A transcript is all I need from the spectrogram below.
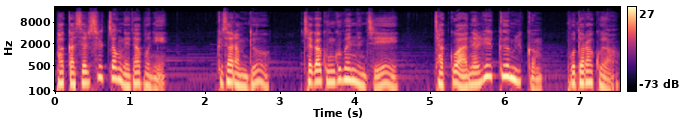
바깥을 슬쩍 내다보니 그 사람도 제가 궁금했는지 자꾸 안을 힐끔힐끔 보더라고요.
